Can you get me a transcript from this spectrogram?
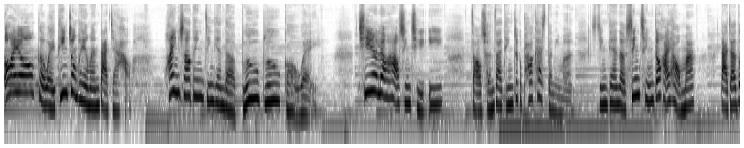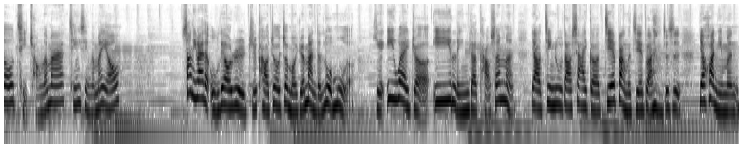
哦嗨哟，各位听众朋友们，大家好，欢迎收听今天的 Blue Blue Go Away。七月六号星期一早晨，在听这个 podcast 的你们，今天的心情都还好吗？大家都起床了吗？清醒了没有？上礼拜的五六日职考就这么圆满的落幕了。也意味着一零的考生们要进入到下一个接棒的阶段，就是要换你们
